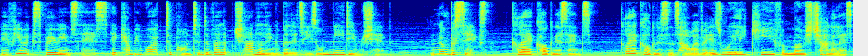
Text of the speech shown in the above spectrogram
If you experience this, it can be worked upon to develop channeling abilities or mediumship. Number 6. Claircognizance. Claircognizance, however, is really key for most channelers,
